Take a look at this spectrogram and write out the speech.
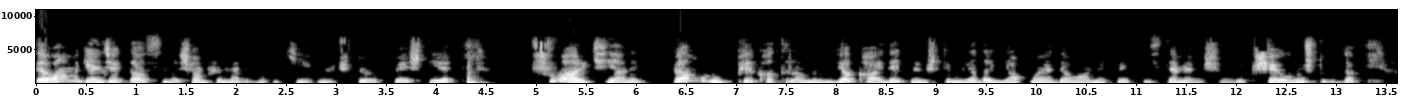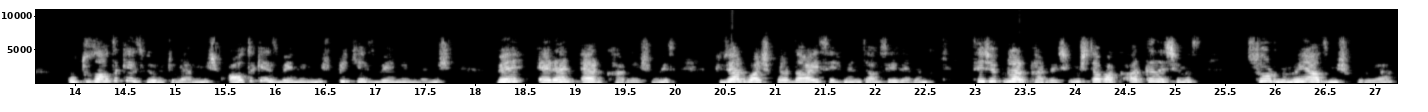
devamı gelecekti aslında Şampiyonlar Ligi 2, 3, 4, 5 diye. Şu var ki yani ben bunu pek hatırlamıyorum. Ya kaydetmemiştim ya da yapmaya devam etmek istememişimdi. Bir şey olmuştu burada. 36 kez görüntülenmiş, 6 kez beğenilmiş, bir kez beğenilmemiş ve Eren Er kardeşimiz güzel başlıkları daha iyi seçmeni tavsiye ederim. Teşekkürler kardeşim. İşte bak arkadaşımız sorununu yazmış buraya.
